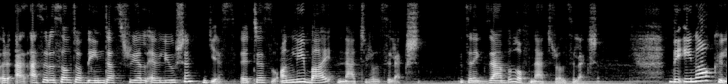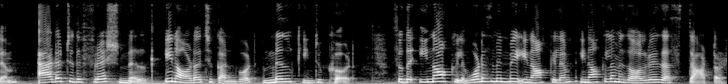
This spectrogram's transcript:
as a result of the industrial evolution? Yes, it is only by natural selection. It's an example of natural selection. The inoculum added to the fresh milk in order to convert milk into curd. So the inoculum, What what is meant by inoculum? Inoculum is always a starter.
